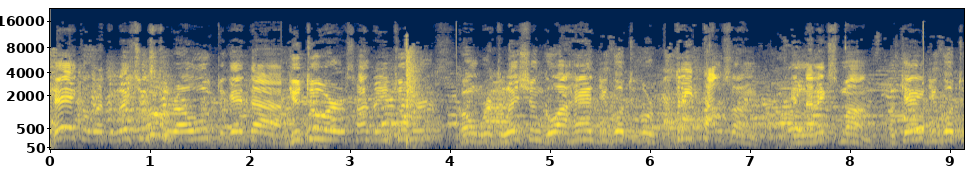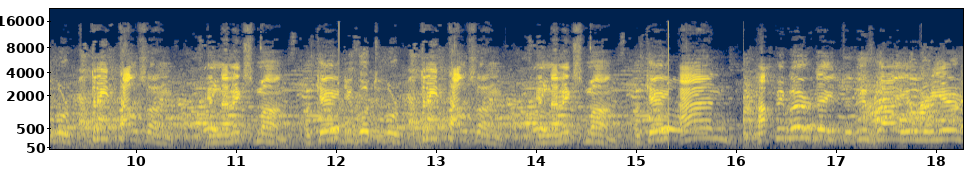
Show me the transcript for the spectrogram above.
Hey, congratulations to Raul to get the YouTubers, 100 YouTubers. Congratulations, go ahead, you go to for 3,000 in the next month, okay? You go to for 3,000 in the next month, okay? You go to for 3,000 in the next month, okay? And happy birthday to this guy over here.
